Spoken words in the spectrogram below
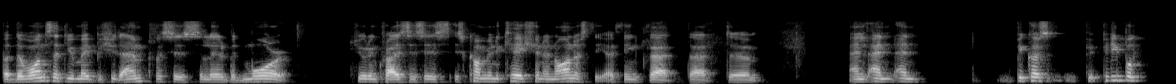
but the ones that you maybe should emphasize a little bit more during crisis is, is communication and honesty. I think that, that, um, and, and, and because p- people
